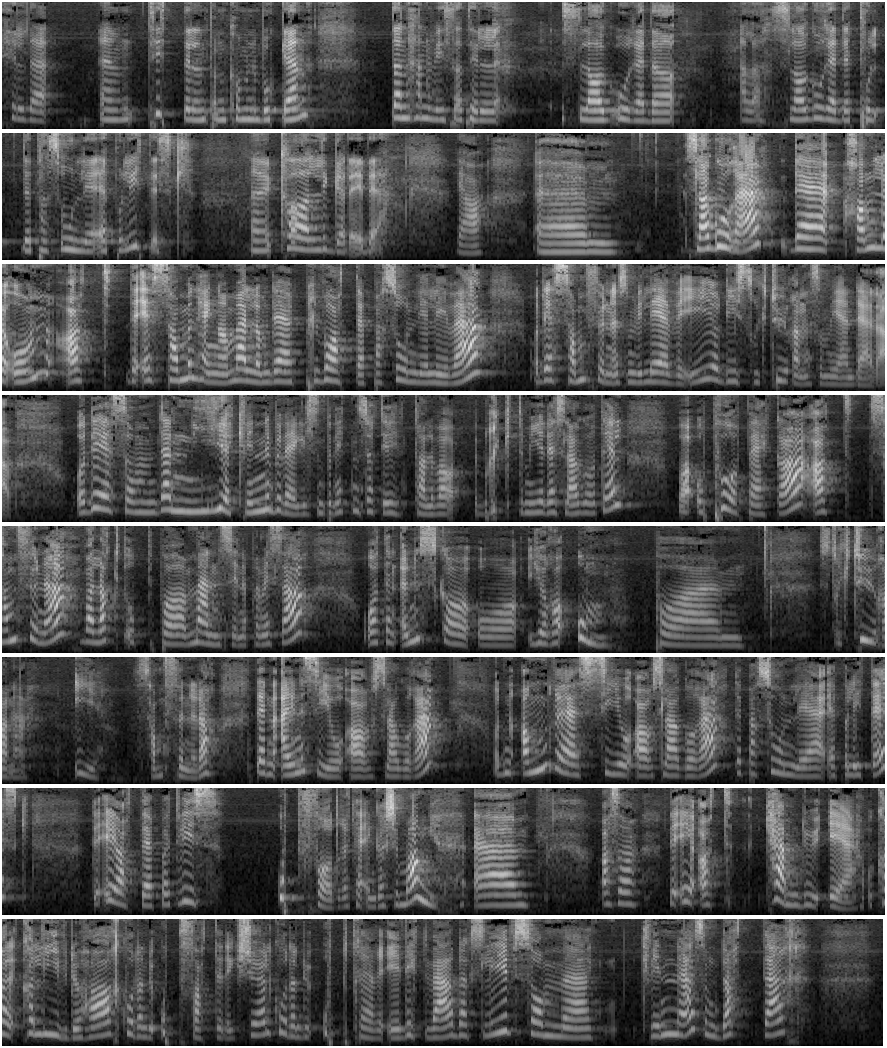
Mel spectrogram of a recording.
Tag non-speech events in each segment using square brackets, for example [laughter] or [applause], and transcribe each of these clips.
Hilde, um, tittelen på den kommende boken den henviser til slagordet da Eller slagordet det, pol, 'det personlige er politisk'. Uh, hva ligger det i det? Ja. Um, slagordet det handler om at det er sammenhenger mellom det private, personlige livet og det samfunnet som vi lever i, og de strukturene som vi er en del av. Og det som den nye kvinnebevegelsen på 1970-tallet brukte mye det slagordet til, var å påpeke at samfunnet var lagt opp på menn sine premisser, og at en ønsker å gjøre om på um, strukturene i samfunnet. Da. Det er den ene sida av slagordet. Og den andre sida av slagordet, det personlige er politisk, det er at det på et vis oppfordrer til engasjement. Eh, altså, det er at hvem du er, og hva, hva, liv du har, hvordan du oppfatter deg sjøl, hvordan du opptrer i ditt hverdagsliv som eh, kvinne, som datter,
